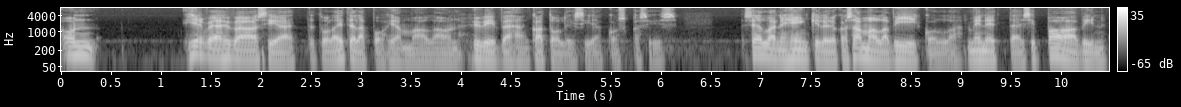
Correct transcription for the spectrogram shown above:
on hirveän hyvä asia, että tuolla Etelä-Pohjanmaalla on hyvin vähän katolisia, koska siis sellainen henkilö, joka samalla viikolla menettäisi Paavin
